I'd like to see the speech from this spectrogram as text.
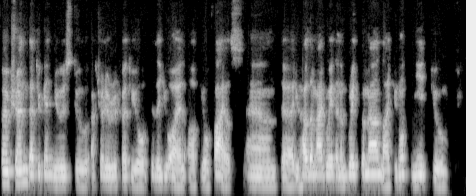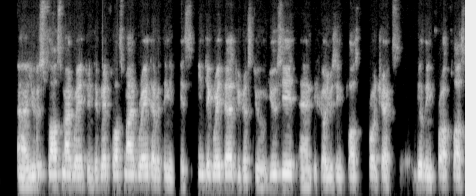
function that you can use to actually refer to your to the URL of your files and uh, you have the migrate and upgrade command like you don't need to uh, use Flask Migrate to integrate Flask Migrate. Everything is integrated. You just to use it. And if you're using Flask projects, building Flask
